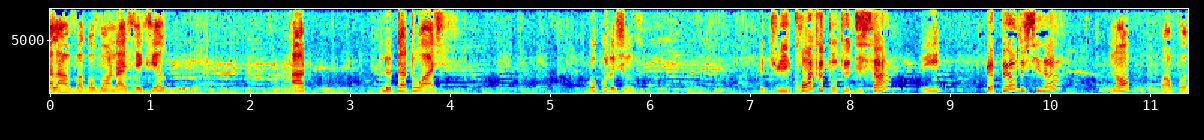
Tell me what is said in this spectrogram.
à la vagabondage sexuel, à le tatouage, beaucoup de choses. Et tu y crois quand on te dit ça? Oui. Tu as peur du sida? Non, pas peur.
